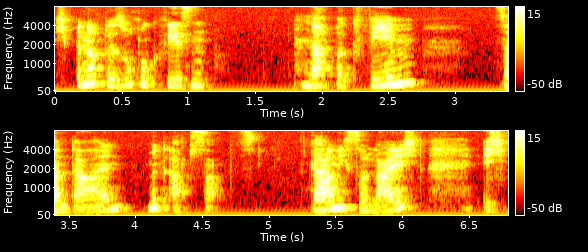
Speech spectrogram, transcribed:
ich bin auf der Suche gewesen nach bequemen Sandalen mit Absatz gar nicht so leicht. Ich,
